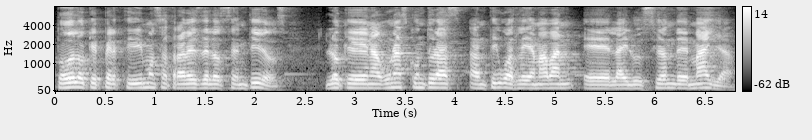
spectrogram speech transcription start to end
todo lo que percibimos a través de los sentidos, lo que en algunas culturas antiguas le llamaban eh, la ilusión de Maya.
